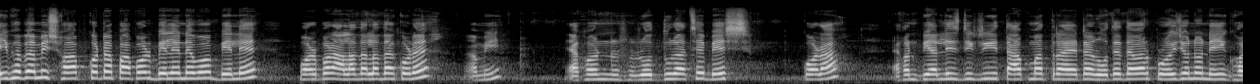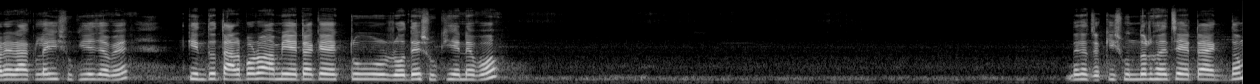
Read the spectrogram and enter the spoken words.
এইভাবে আমি সব কটা পাপড় বেলে নেব, বেলে পরপর আলাদা আলাদা করে আমি এখন রোদ্দুর আছে বেশ কড়া, এখন বিয়াল্লিশ ডিগ্রি তাপমাত্রা, এটা রোদে দেওয়ার প্রয়োজনও নেই, ঘরে রাখলেই শুকিয়ে যাবে। কিন্তু তারপরও আমি এটাকে একটু রোদে শুকিয়ে নেব। দেখেছ কি সুন্দর হয়েছে এটা একদম।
